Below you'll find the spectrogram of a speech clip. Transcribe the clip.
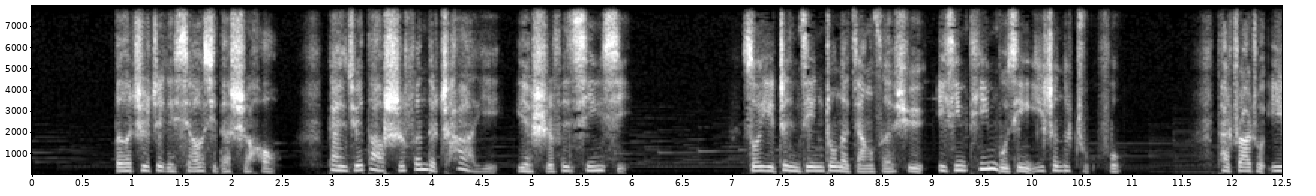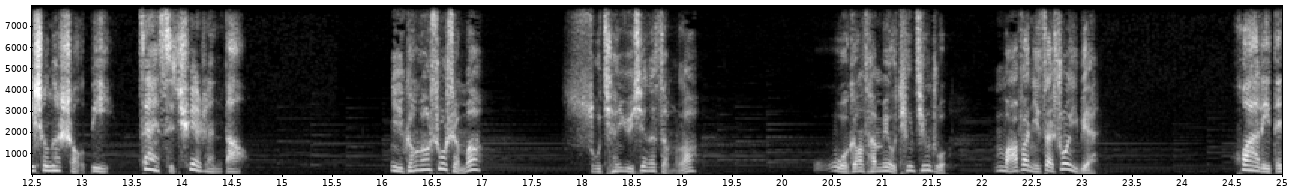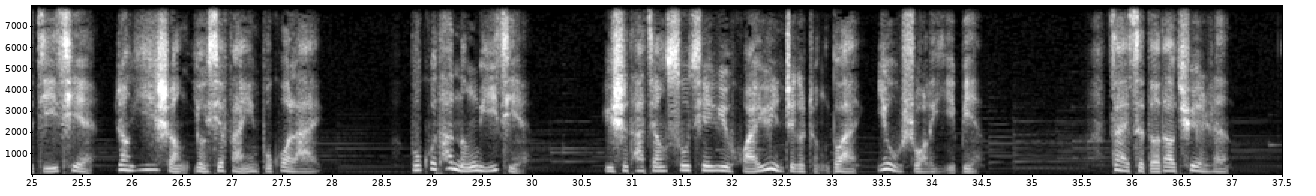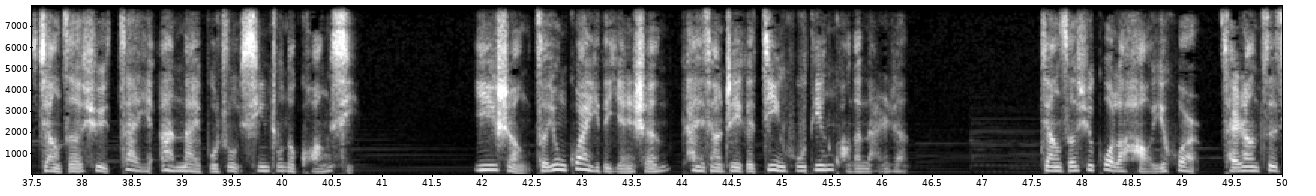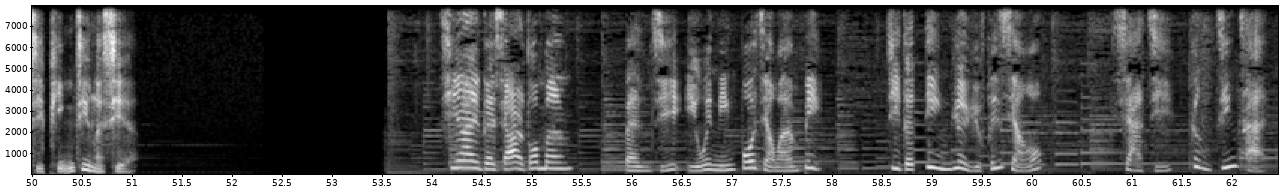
得知这个消息的时候，感觉到十分的诧异，也十分欣喜。所以震惊中的蒋泽旭已经听不进医生的嘱咐，他抓住医生的手臂，再次确认道：“你刚刚说什么？”苏千玉现在怎么了？我刚才没有听清楚，麻烦你再说一遍。话里的急切让医生有些反应不过来，不过他能理解，于是他将苏千玉怀孕这个诊断又说了一遍。再次得到确认，蒋泽旭再也按耐不住心中的狂喜。医生则用怪异的眼神看向这个近乎癫狂的男人。蒋泽旭过了好一会儿，才让自己平静了些。亲爱的小耳朵们，本集已为您播讲完毕，记得订阅与分享哦，下集更精彩。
